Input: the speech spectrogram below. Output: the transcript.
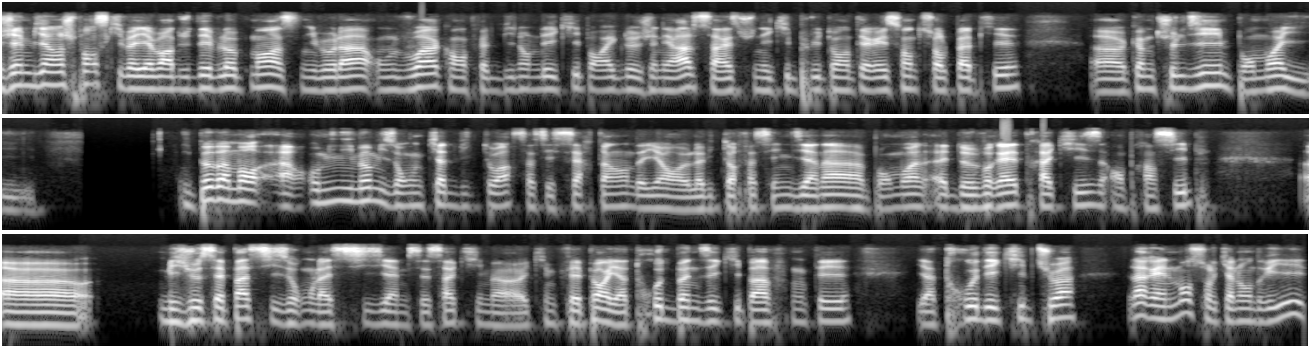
J'aime bien, je pense qu'il va y avoir du développement à ce niveau-là. On le voit quand on fait le bilan de l'équipe en règle générale, ça reste une équipe plutôt intéressante sur le papier. Euh, comme tu le dis, pour moi, ils, peuvent avoir, au minimum, ils auront quatre victoires, ça c'est certain. D'ailleurs, la victoire face à Indiana, pour moi, elle devrait être acquise en principe. Euh, mais je ne sais pas s'ils auront la sixième. C'est ça qui me, fait peur. Il y a trop de bonnes équipes à affronter. Il y a trop d'équipes, tu vois. Là, réellement, sur le calendrier,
